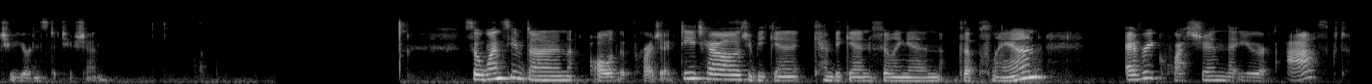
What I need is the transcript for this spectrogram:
to your institution. So once you've done all of the project details, you begin can begin filling in the plan. Every question that you're asked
